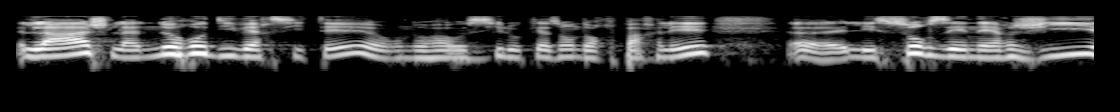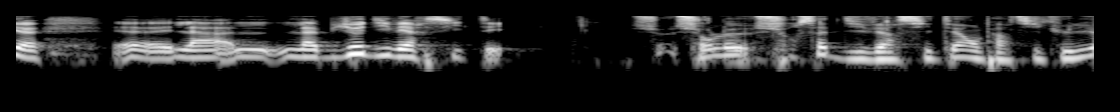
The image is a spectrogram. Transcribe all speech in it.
l'âge, la neurodiversité, on aura aussi l'occasion d'en reparler, euh, les sources d'énergie, euh, la, biodiversité. Sur, le, sur cette diversité en particulier,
